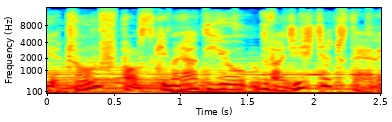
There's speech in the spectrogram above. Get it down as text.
Wieczór w Polskim Radiu 24.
